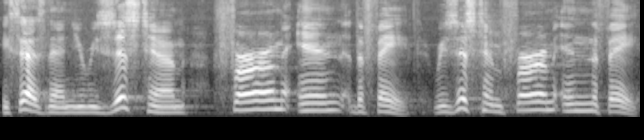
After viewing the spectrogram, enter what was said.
He says, then, you resist him firm in the faith. Resist him firm in the faith.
